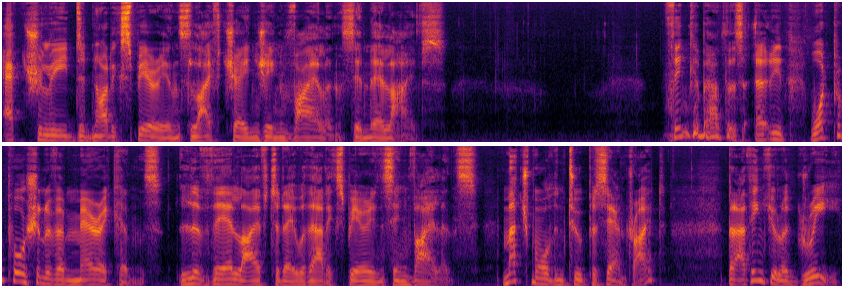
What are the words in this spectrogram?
actually did not experience life-changing violence in their lives think about this. Uh, I mean, what proportion of Americans live their lives today without experiencing violence? Much more than 2% right? But I think you'll agree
